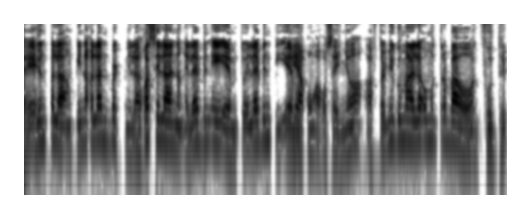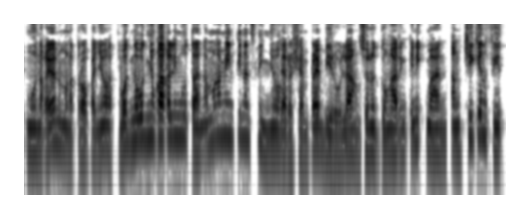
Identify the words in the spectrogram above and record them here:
kabiyahe. Yun pala ang pinaka-landmark nila. Bukas sila ng 11 a.m. to 11 p.m. Kaya kung ako sa inyo, after nyo gumala o magtrabaho, mag-food trip muna kayo ng mga tropa nyo. At wag na wag nyo kakalimutan ang mga maintenance ninyo. Pero syempre, biro lang. Sunod ko nga ring tinikman ang chicken feet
